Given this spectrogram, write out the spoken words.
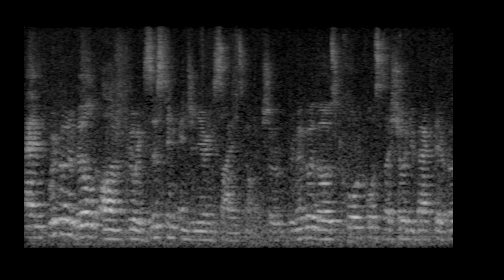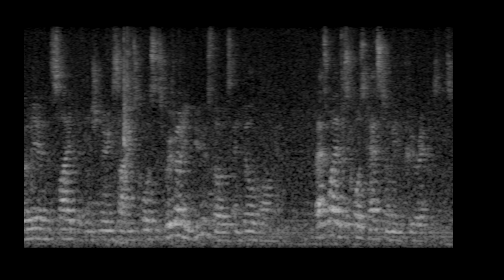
And we're going to build on your existing engineering science knowledge. So remember those core courses I showed you back there earlier in the slide, the engineering science courses. We're going to use those and build on them. That's why this course has so many prerequisites.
